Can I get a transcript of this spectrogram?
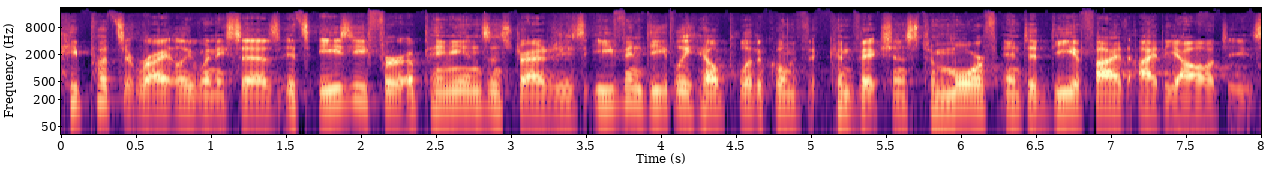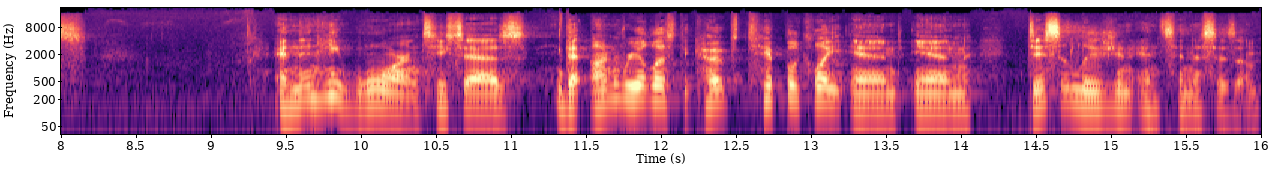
he puts it rightly when he says, It's easy for opinions and strategies, even deeply held political convictions, to morph into deified ideologies. And then he warns, he says, that unrealistic hopes typically end in disillusion and cynicism.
